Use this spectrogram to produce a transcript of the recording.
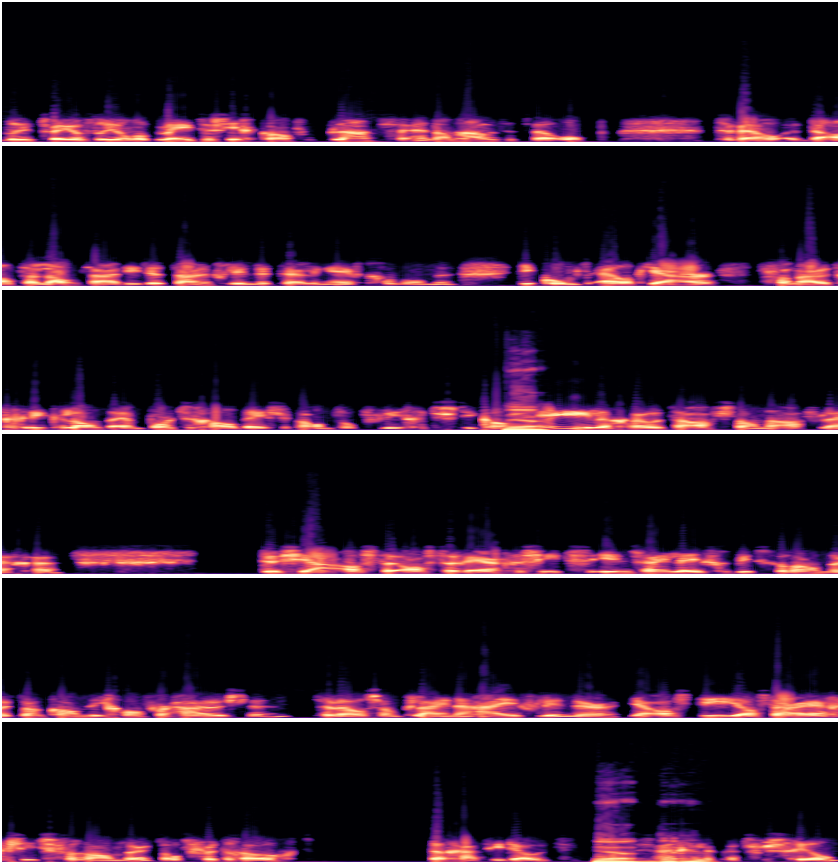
2 of 300 meter zich kan verplaatsen. En dan houdt het wel op. Terwijl de Atalanta, die de tuinvlindertelling heeft gewonnen, die komt elk jaar vanuit Griekenland en Portugal deze kant op vliegen. Dus die kan Ja. hele grote afstanden afleggen. Dus ja, als, er als er ergens iets in zijn leefgebied verandert, dan kan die gewoon verhuizen. Terwijl zo'n kleine heivlinder, ja, als, die, als daar ergens iets verandert of verdroogt, dan gaat hij dood. Ja, dat is eigenlijk het verschil.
